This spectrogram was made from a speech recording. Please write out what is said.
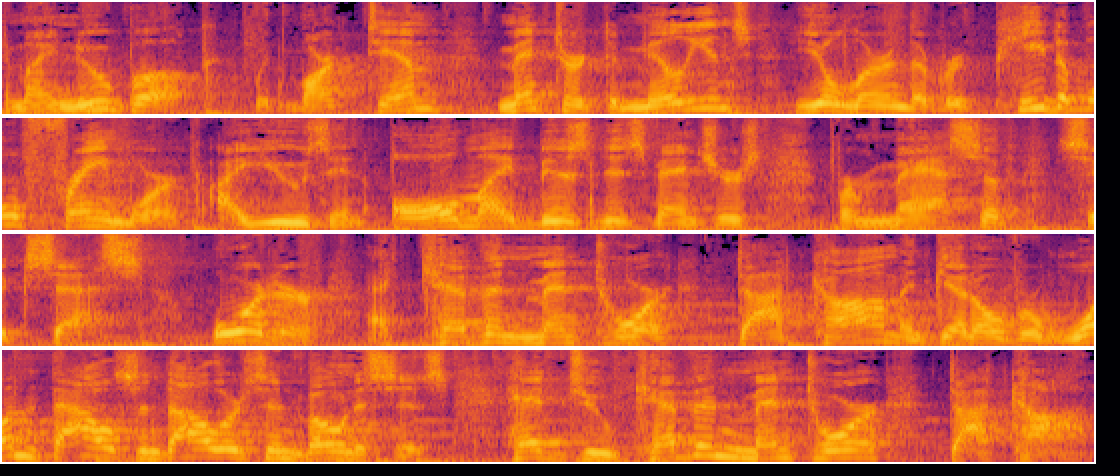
In my new book with Mark Timm, Mentor to Millions, you'll learn the repeatable framework I use in all my business ventures for massive success. Order at kevinmentor.com and get over $1,000 in bonuses. Head to kevinmentor.com.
